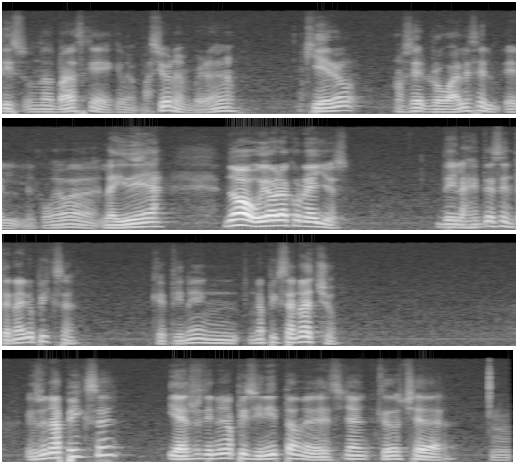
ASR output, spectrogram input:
dis- unas que, que me apasionan, ¿verdad? Quiero, no sé, robarles el, el- ¿cómo se llama? la idea. No, voy a hablar con ellos. De la gente de Centenario Pizza. Que tienen una pizza nacho. Es una pizza y adentro tiene una piscinita donde le echan queso cheddar. Mm.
